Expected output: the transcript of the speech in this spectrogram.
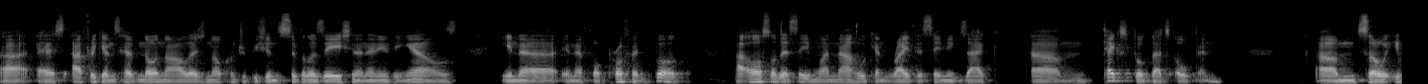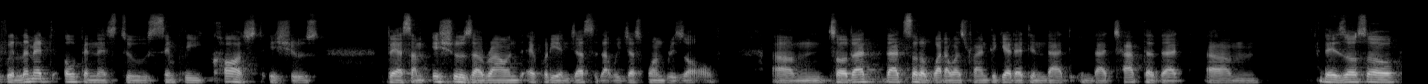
uh, as Africans have no knowledge, no contribution to civilization and anything else in a, in a for-profit book, are also the same one now who can write the same exact um, textbook that's open. Um, so if we limit openness to simply cost issues, there are some issues around equity and justice that we just won't resolve. Um, so that that's sort of what I was trying to get at in that in that chapter. That um, there's also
